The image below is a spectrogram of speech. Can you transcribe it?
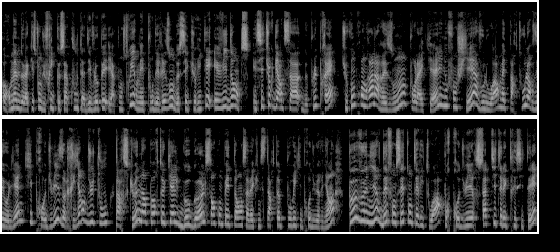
hors même de la question du fric que ça coûte à développer et à construire, mais pour des raisons de sécurité évidentes. Et si tu regardes ça de plus près, tu comprendras la raison pour laquelle ils nous font chier à vouloir mettre partout leurs éoliennes qui produisent rien du tout. Parce que n'importe quel gogol sans compétence avec une start-up pourrie qui produit rien peut venir défoncer ton territoire pour produire sa petite électricité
